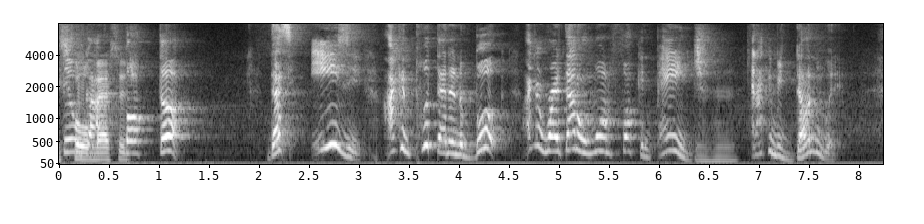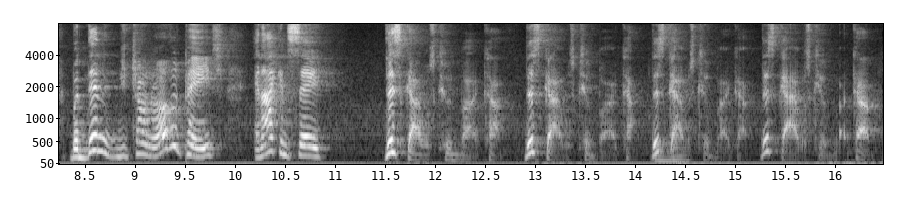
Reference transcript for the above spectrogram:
still got message. fucked up. That's easy. I can put that in a book. I can write that on one fucking page, Mm-hmm. and I can be done with it. But then you turn to another page, and I can say, "This guy was killed by a cop. This guy was killed by a cop. This guy was killed by a cop. This guy was killed by a cop."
